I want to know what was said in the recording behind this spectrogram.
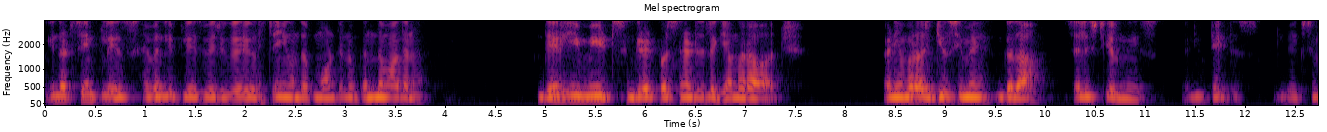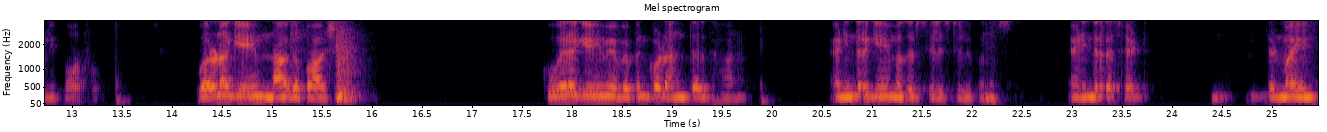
in that same place, heavenly place where he, was staying on the mountain of Gandhamadana, there he meets great personalities like Yamaraj. And Yamaraj gives him a gada, celestial mace, and you take this. It will be extremely powerful. Varuna gave him Nagapasha. Kuvera gave him a weapon called Antardhana. And Indra gave him other celestial weapons. And Indra said that my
